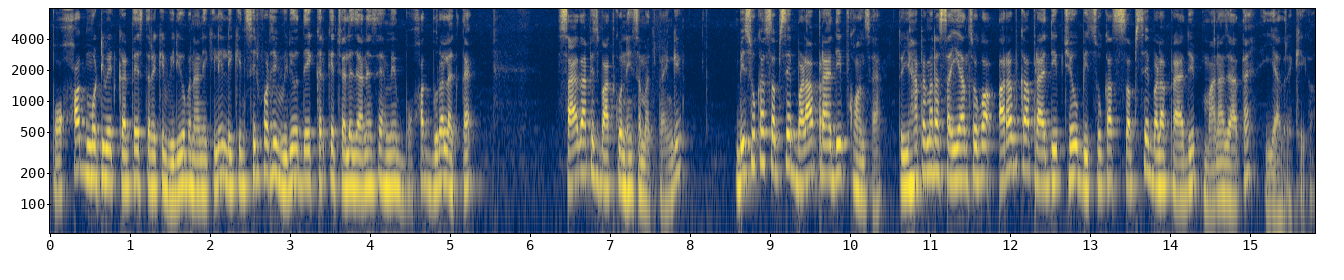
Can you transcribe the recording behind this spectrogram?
बहुत मोटिवेट करता है इस तरह की वीडियो बनाने के लिए, लेकिन सिर्फ़ और सिर्फ़ वीडियो देख करके चले जाने से हमें बहुत बुरा लगता है। शायद आप इस बात को नहीं समझ पाएँगे। विश्व का सबसे बड़ा प्रायद्वीप कौन सा है? तो यहाँ पे हमारा सही आंसर होगा, अरब का प्रायद्वीप, जो विश्व का सबसे बड़ा प्रायद्वीप माना जाता है, याद रखिएगा।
